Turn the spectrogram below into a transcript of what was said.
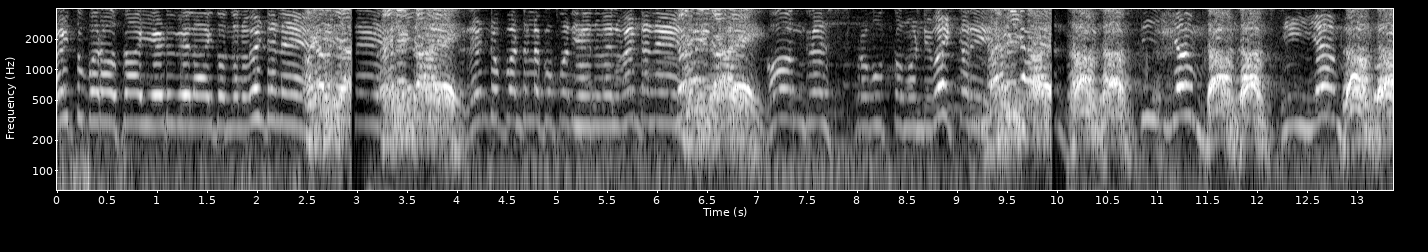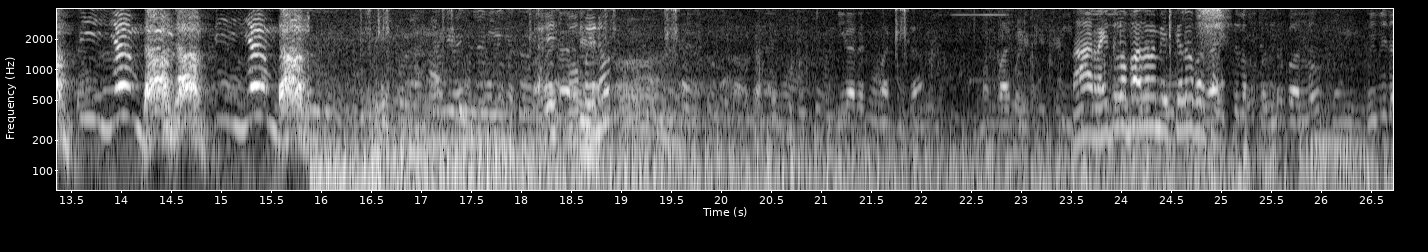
రైతు భరోసా ఏడు వేల ఐదు వందలు వెంటనే. రెండు పంటలకు పదిహేను వేలు వెంటనే. కాంగ్రెస్ ప్రభుత్వం ఉండి వైఖరి. సీఎం. సీఎం. సీఎం. సీఎం. రైతుల బాధలు మీకు రైతుల సందర్భాల్లో వివిధ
